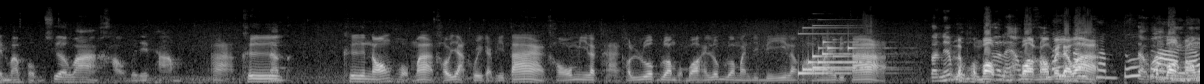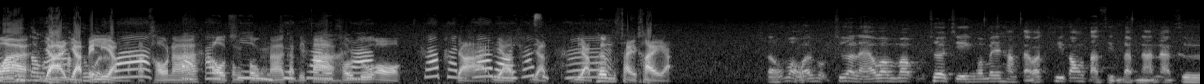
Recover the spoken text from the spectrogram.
นว่าผมเชื่อว่าเขาไม่ได้ทำ อ่าคือ แล้ว คือน้องผมอะเขาอยากคุยกับพี่ต้าเขามีหลักฐานเขารวบรวมผมบอกให้รวบรวมมันดีๆแล้วเขาเอามาให้พี่ต้า ตอนนี้แล้วผผมมบอกเชื่อแล้วบอกน้องไปแล้วว่า ทำตู้แต่ปว่าลาบอกน้องว่าต้องอย่าว่าอย่าไปเหลี่ยมว่ากับเขานะต่อไปเอาตรงๆนะคิงกับพี่ต้าคือใครเขาดูออก ห้าพันอย่าห้าอย่าร้อยห้าอย่าสิบห้าอย่าเพิ่มใส่ไข่อะ แต่ผมบอกว่าผมเชื่อแล้วว่าว่าเชื่อจริงว่าไม่ได้ทำแต่ว่าที่ต้องตัดสินแบบนั้นอะ คือ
